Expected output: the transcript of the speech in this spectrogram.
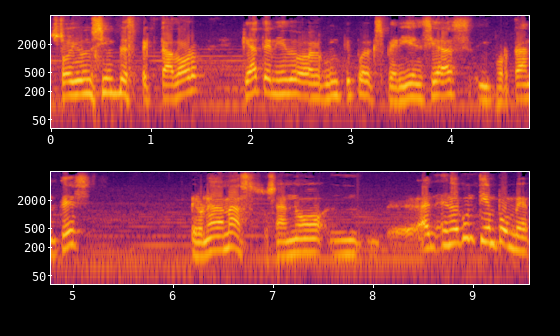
soy un simple espectador que ha tenido algún tipo de experiencias importantes pero nada más, o sea, no, en algún tiempo me,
